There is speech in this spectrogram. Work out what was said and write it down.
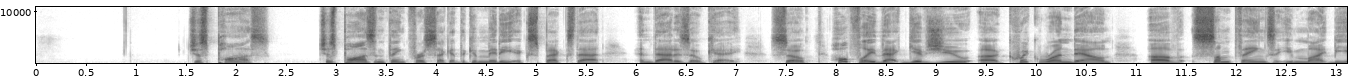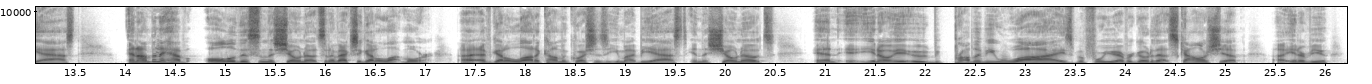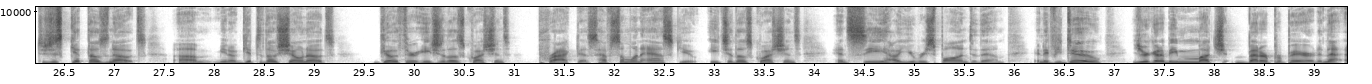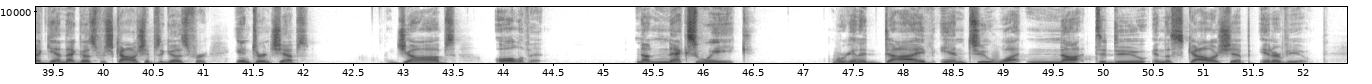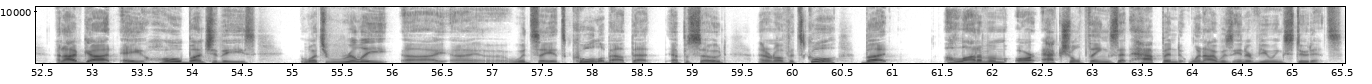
just pause. Just pause and think for a second. The committee expects that, and that is okay. So, hopefully, that gives you a quick rundown of some things that you might be asked. And I'm going to have all of this in the show notes, and I've actually got a lot more. Uh, I've got a lot of common questions that you might be asked in the show notes. And, it, you know, it, would be, probably be wise before you ever go to that scholarship uh, interview to just get those notes. Um, you know, get to those show notes, go through each of those questions, practice. Have someone ask you each of those questions and see how you respond to them. And if you do, you're going to be much better prepared. And that, again, that goes for scholarships, it goes for internships, jobs, all of it. Now, next week, we're going to dive into what not to do in the scholarship interview. And I've got a whole bunch of these. What's really, uh, I, I would say it's cool about that episode. I don't know if it's cool, but a lot of them are actual things that happened when I was interviewing students.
